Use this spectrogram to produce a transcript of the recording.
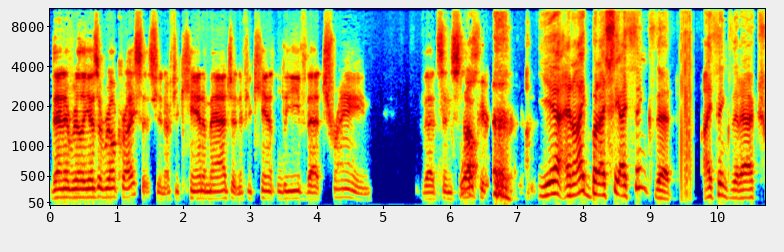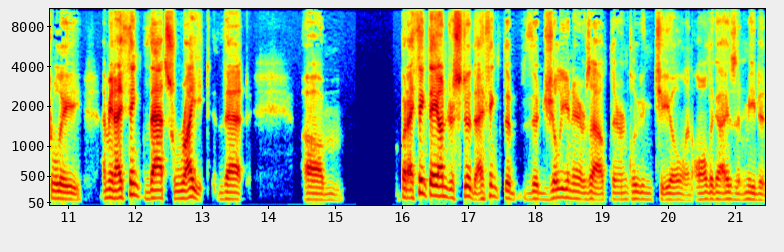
then it really is a real crisis. You know, if you can't imagine, if you can't leave that train that's in slow well, yeah, and I but I see I think that I think that actually I mean I think that's right that um but I think they understood. that. I think the the Gillionaires out there, including Thiel and all the guys that meet at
